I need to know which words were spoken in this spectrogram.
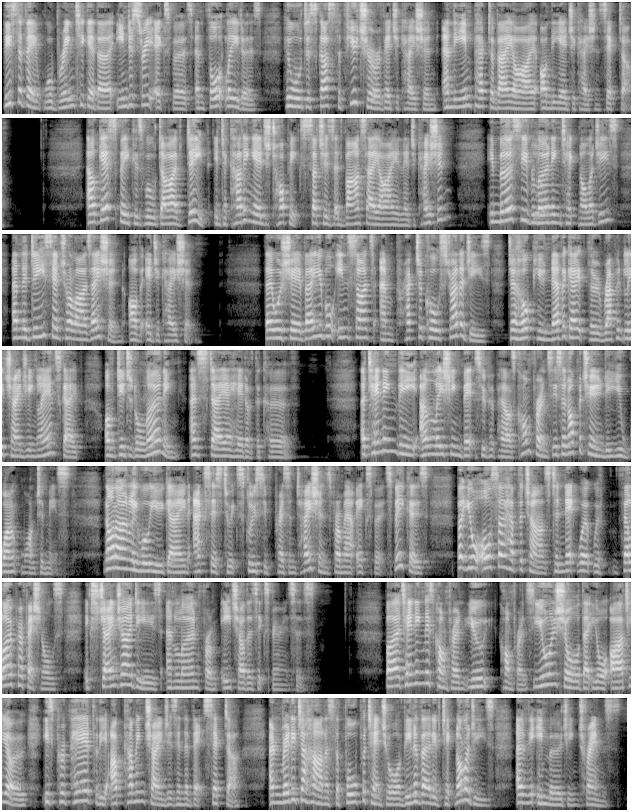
This event will bring together industry experts and thought leaders who will discuss the future of education and the impact of AI on the education sector. Our guest speakers will dive deep into cutting edge topics such as advanced AI in education, immersive learning technologies, and the decentralization of education. They will share valuable insights and practical strategies to help you navigate the rapidly changing landscape of digital learning and stay ahead of the curve. Attending the Unleashing VET Superpowers conference is an opportunity you won't want to miss. Not only will you gain access to exclusive presentations from our expert speakers, but you'll also have the chance to network with fellow professionals, exchange ideas, and learn from each other's experiences. By attending this conference, you conference, you'll ensure that your RTO is prepared for the upcoming changes in the VET sector and ready to harness the full potential of innovative technologies and emerging trends.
